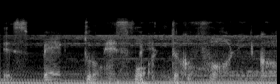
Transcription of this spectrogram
Espectro espectrofónico.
